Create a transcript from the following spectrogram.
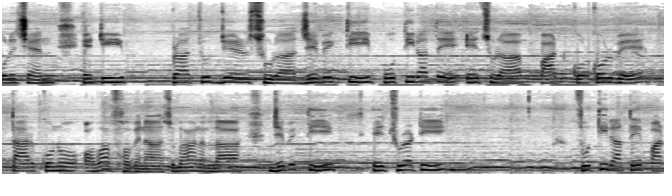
বলেছেন, এটি প্রাচুর্যের সূরা। যে ব্যক্তি প্রতি রাতে এ সূরা পাঠ করবে, তার কোনো অভাব হবে না। সুবাহান আল্লাহ যে ব্যক্তি এই সূরাটি প্রতি রাতে পাঠ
